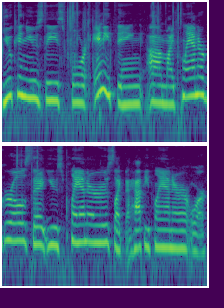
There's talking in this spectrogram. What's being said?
You can use these for anything. Uh, my planner girls that use planners like the Happy Planner or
